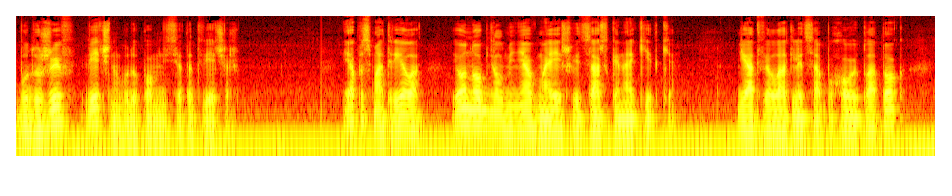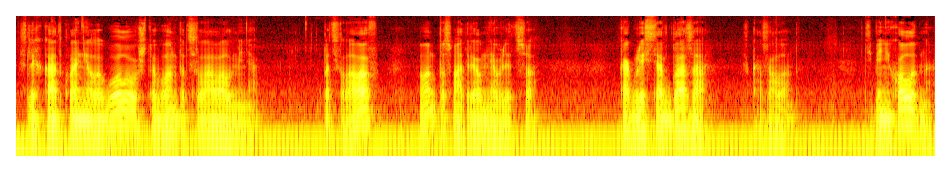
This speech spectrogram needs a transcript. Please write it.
Буду жив, вечно буду помнить этот вечер. Я посмотрела, и он обнял меня в моей швейцарской накидке. Я отвела от лица пуховый платок, слегка отклонила голову, чтобы он поцеловал меня. Поцеловав, он посмотрел мне в лицо. «Как блестят глаза», — сказал он. «Тебе не холодно?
